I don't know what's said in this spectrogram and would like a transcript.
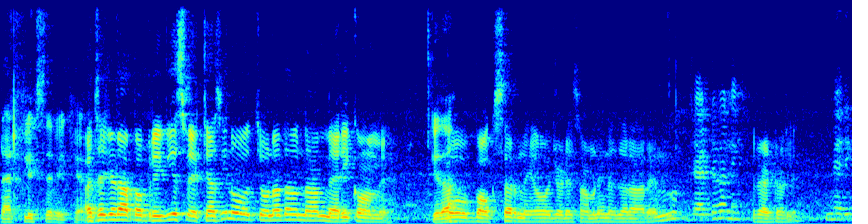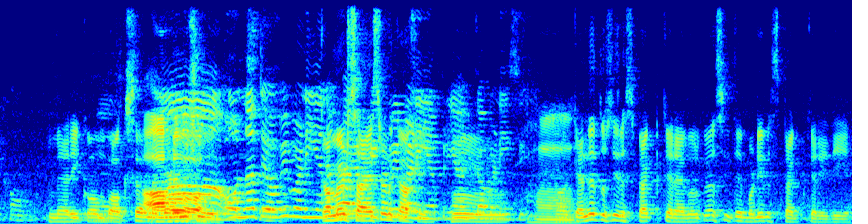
ਨੈਟਫਲਿਕਸ ਤੇ ਵੇਖਿਆ। ਅੱਛਾ ਜਿਹੜਾ ਆਪਾਂ ਪ੍ਰੀਵੀਅਸ ਵੇਖਿਆ ਸੀ ਨਾ ਉਹ ਚ ਉਹਨਾਂ ਦਾ ਨਾਮ ਮੈਰੀ ਕਾਮ ਹੈ। ਕਿਹਦਾ? ਉਹ ਬਾਕਸਰ ਨੇ ਉਹ ਜਿਹੜੇ ਸਾਹਮਣੇ ਨਜ਼ਰ ਆ ਰਹੇ ਨੇ ਨਾ। ਰੈੱਡ ਵਾਲੀ? ਰੈੱਡ ਵਾਲੇ। ਮੇਰੀ ਕੌਮ ਮੈਰੀ ਕਾਮ ਬਾਕਸਰ ਨੇ ਬੜੇ ਮਸ਼ਹੂਰ। ਉਹਨਾਂ ਤੇ ਉਹ ਵੀ ਬਣੀ ਹੈ ਨਾ Comments ਆਏ ਸਨ ਕਾਫੀ। ਬਣੀ ਹੈ ਪ੍ਰਿਯੰਕਾ ਬਣੀ ਸੀ। ਹਾਂ। ਕਹਿੰਦੇ ਤੁਸੀਂ ਰਿਸਪੈਕਟ ਕਰਿਆ ਕਰੋ ਕਿ ਅਸੀਂ ਤੇ ਬੜੀ ਰਿਸਪੈਕਟ ਕਰੀਦੀ ਹੈ।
